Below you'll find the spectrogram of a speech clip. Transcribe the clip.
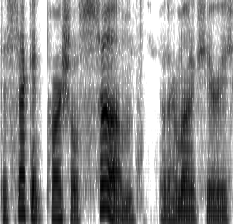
The second partial sum of the harmonic series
